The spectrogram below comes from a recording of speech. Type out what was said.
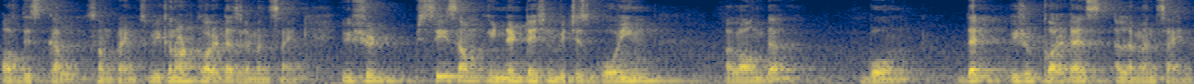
of the skull. Sometimes we cannot call it as lemon sign. You should see some indentation which is going along the bone. Then we should call it as a lemon sign.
